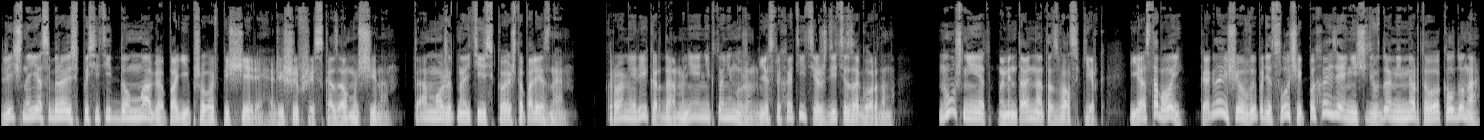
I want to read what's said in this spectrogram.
«Лично я собираюсь посетить дом мага, погибшего в пещере», — решившись, сказал мужчина. «Там может найтись кое-что полезное. Кроме Рикарда, мне никто не нужен. Если хотите, ждите за городом». «Ну уж нет», — моментально отозвался Кирк. «Я с тобой. Когда еще выпадет случай похозяйничать в доме мертвого колдуна?»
